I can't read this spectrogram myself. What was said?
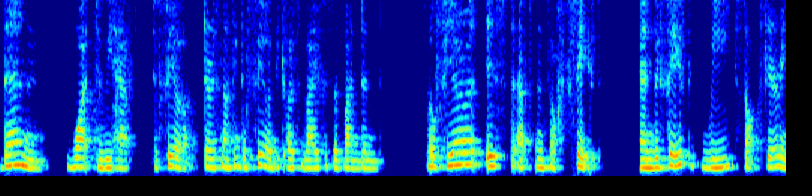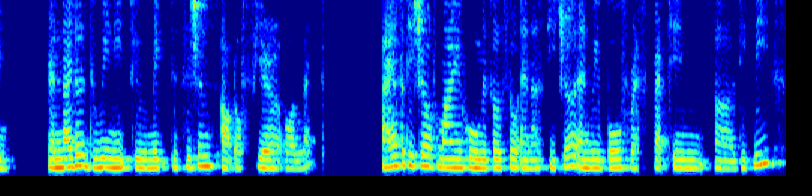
then what do we have to fear? There is nothing to fear because life is abundant. So fear is the absence of faith. And with faith, we stop fearing. And neither do we need to make decisions out of fear or lack. I have a teacher of mine whom is also Anna's teacher, and we both respect him uh, deeply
